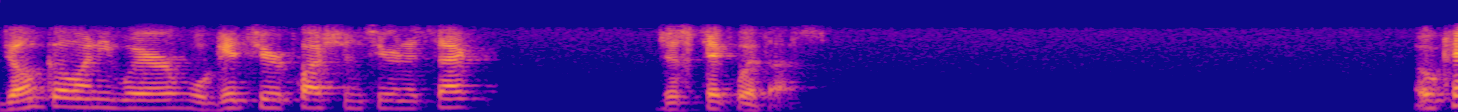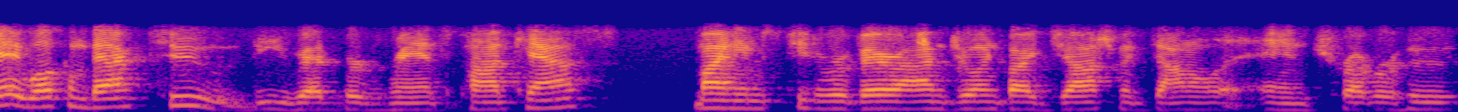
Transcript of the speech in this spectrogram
Don't go anywhere. We'll get to your questions here in a sec. Just stick with us. Okay, welcome back to the Redbird Rants podcast. My name is Tito Rivera. I'm joined by Josh McDonald and Trevor Huth.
